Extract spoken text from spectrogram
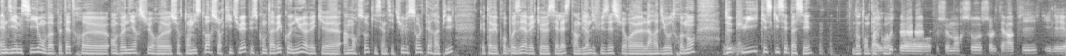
NDMC, on va peut-être euh, en venir sur, euh, sur ton histoire, sur qui tu es, puisqu'on t'avait connu avec euh, un morceau qui s'intitule Soul Therapy, que tu avais proposé -hmm. avec Céleste, hein, bien diffusé sur la radio autrement. Depuis, qu'est-ce qui s'est passé dans ton parcours? bah, écoute, Ce morceau, Soul Therapy, il est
